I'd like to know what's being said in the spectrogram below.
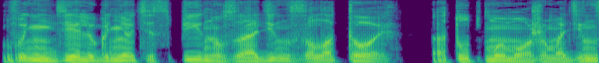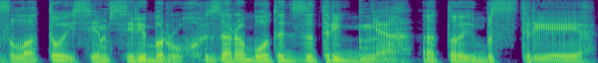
Вы неделю гнете спину за один золотой, а тут мы можем один золотой семь серебрух заработать за три дня, а то и быстрее».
